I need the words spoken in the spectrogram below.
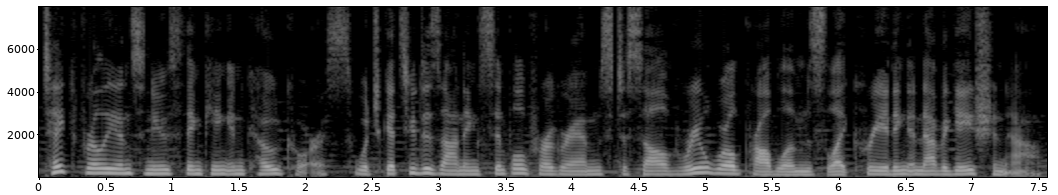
Take Brilliant's New Thinking in Code course, which gets you designing simple programs to solve real world problems like creating a navigation app.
